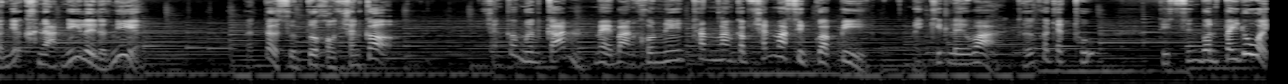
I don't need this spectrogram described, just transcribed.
กันเยอะขนาดนี้เลยเหรอเนี่ยบัตเตอร์ส่วนตัวของฉันก็ ฉันก็เหมือนกัน แม่บ้านคนนี้ทำงานกับฉันมาสิบกว่าปี ไม่คิดเลยว่า เธอก็จะทุติดสินบนไปด้วย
